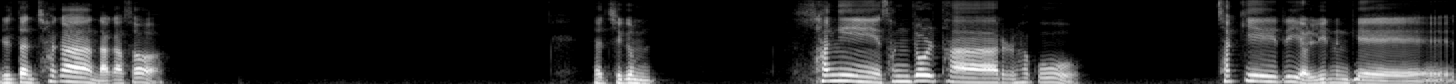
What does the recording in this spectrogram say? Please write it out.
일단 차가 나가서 야, 지금 상이 상졸타를 하고 차길이 열리는 게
